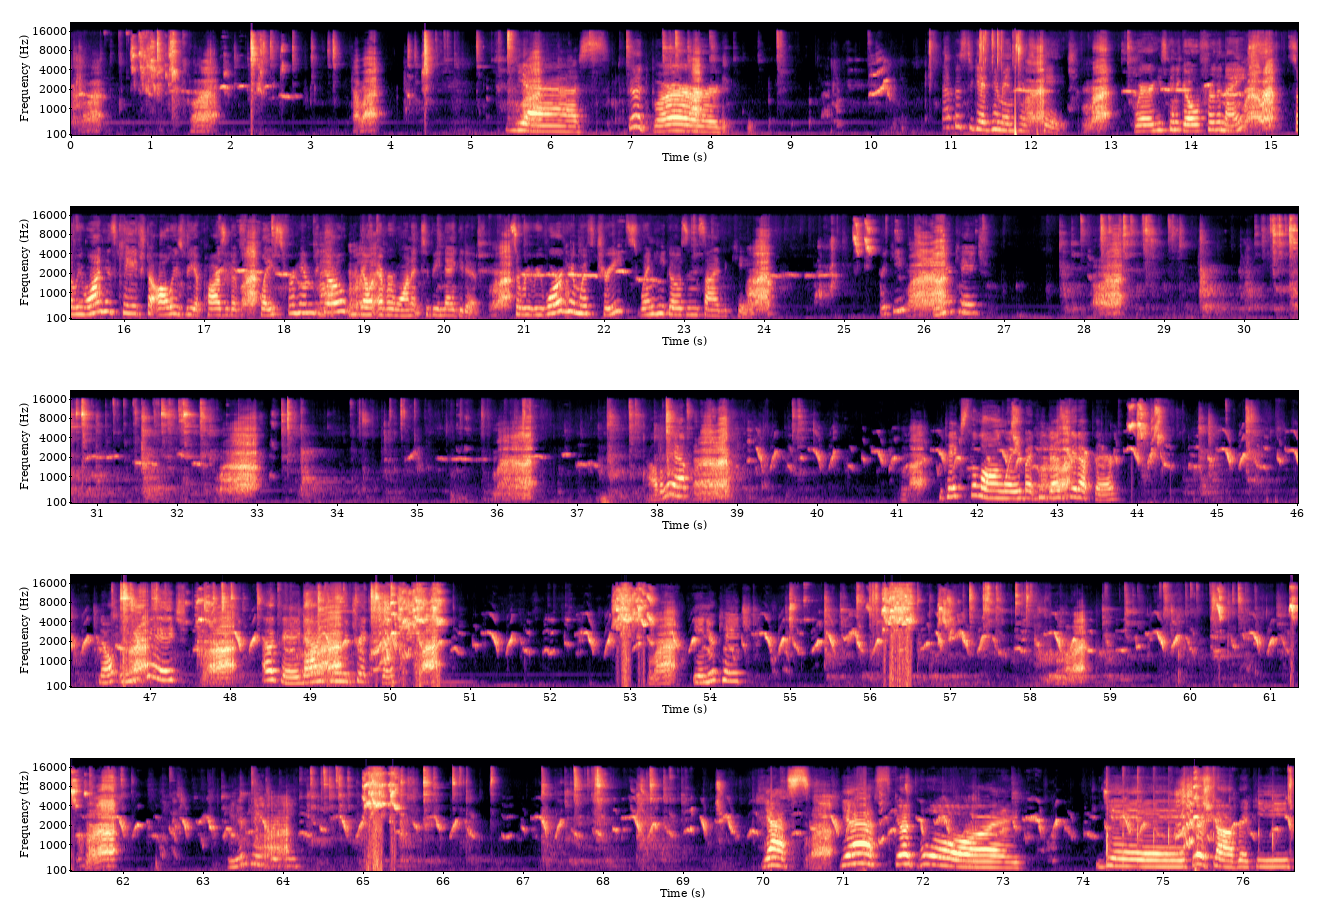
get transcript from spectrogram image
Yes. Good bird. Step is to get him in his cage, where he's going to go for the night. So we want his cage to always be a positive place for him to go. We don't ever want it to be negative. So we reward him with treats when he goes inside the cage. Ricky, in your cage. The way. He takes the long way, but he does get up there. No, in your cage. Okay, now he's doing the trickster. In your cage. In your cage, Ricky. Yes. Yes. Good boy. Yay. Good job, Ricky.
